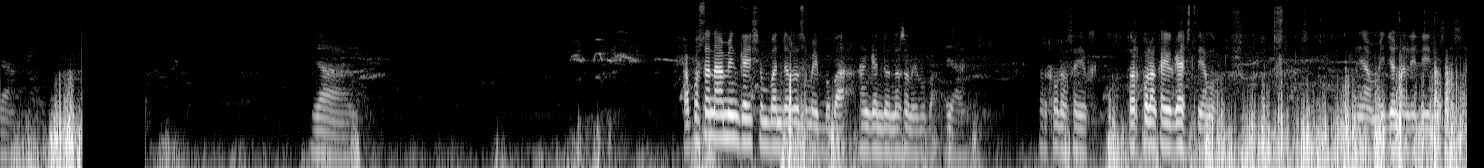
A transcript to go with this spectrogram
Yan. Yan. Tapos na namin guys yung banda sa may baba. Hanggang doon na sa may baba. Ayan. Tour ko lang sa'yo. Tour ko lang kayo guys. Tiyan mo. Ayan, medyo nalilinis na siya.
